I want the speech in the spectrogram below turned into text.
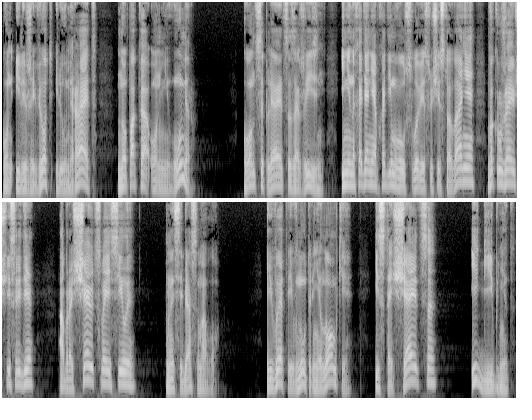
Он или живет, или умирает, но пока он не умер, он цепляется за жизнь и, не находя необходимого условия существования в окружающей среде, обращают свои силы на себя самого. И в этой внутренней ломке истощается и гибнет.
